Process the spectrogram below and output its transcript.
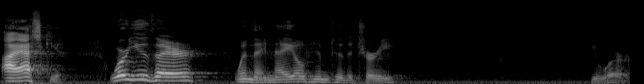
I ask you, were you there when they nailed him to the tree? You were.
